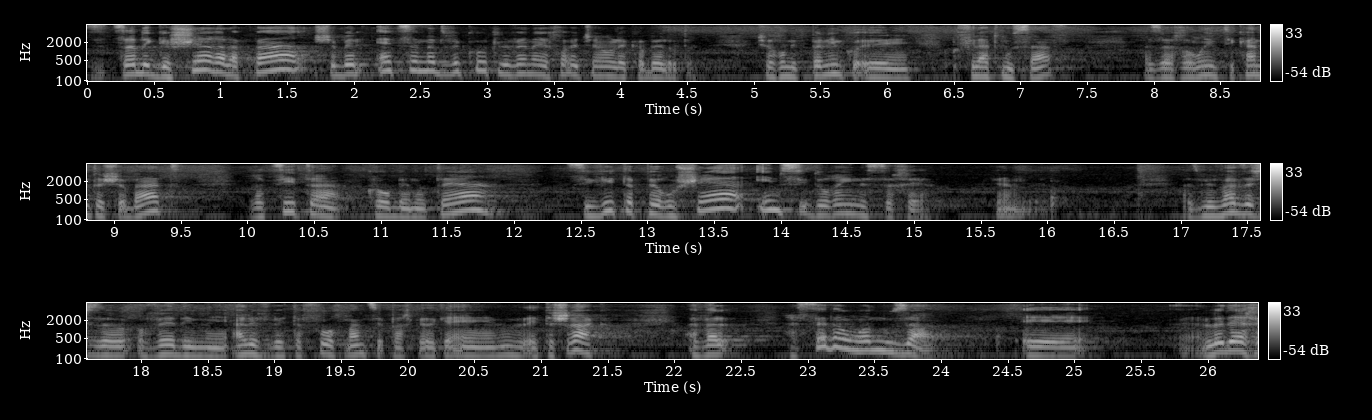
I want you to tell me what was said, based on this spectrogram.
זה צריך לגשר על הפער שבין עצם הדבקות לבין היכולת שלנו לקבל אותה. כשאנחנו מתפללים תפילת מוסף, אז אנחנו אומרים, תיקנת שבת, רצית קורבנותיה, ציווית פירושיה עם סידורי נסחיה. כן? אז מלבד זה שזה עובד עם א' ב' הפוך, מנצפח כזה, תשרק, אבל הסדר הוא מאוד מוזר. לא יודע איך,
